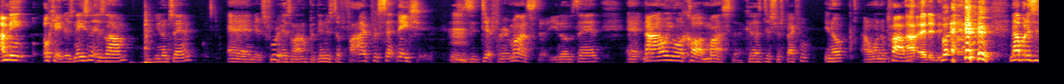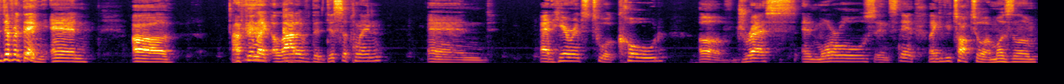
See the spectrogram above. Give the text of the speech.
I mean, okay, there's Nation of Islam, you know what I'm saying? And there's Fruit Islam, but then there's the 5% Nation, which Mm. is a different monster, you know what I'm saying? And now I don't even want to call it monster because that's disrespectful, you know? I don't want no problem. I'll edit it. But no, but it's a different thing, and uh, I feel like a lot of the discipline and adherence to a code of dress and morals and stand like if you talk to a Muslim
